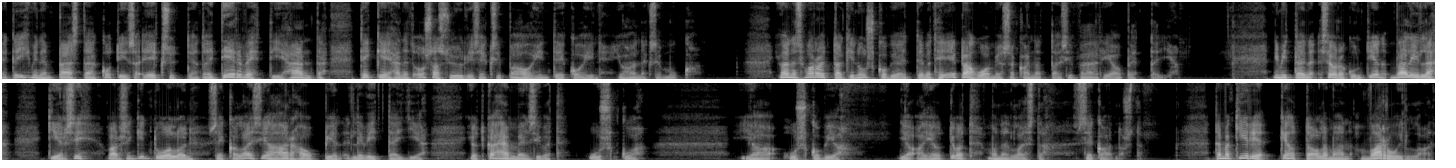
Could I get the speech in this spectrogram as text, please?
että ihminen päästää kotiinsa eksyttäjän tai tervehtii häntä, tekee hänet osasyylliseksi pahoihin tekoihin Johanneksen mukaan. Johannes varoittaakin uskovia, etteivät he epähuomiossa kannattaisi vääriä opettajia. Nimittäin seurakuntien välillä kiersi varsinkin tuolloin sekalaisia harhaoppien levittäjiä, jotka hämmensivät uskoa ja uskovia ja aiheuttivat monenlaista sekaannusta. Tämä kirje kehottaa olemaan varuillaan,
